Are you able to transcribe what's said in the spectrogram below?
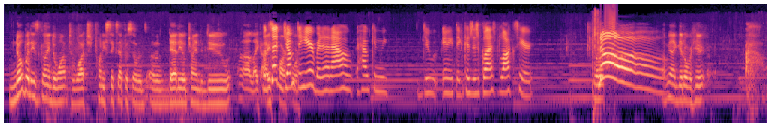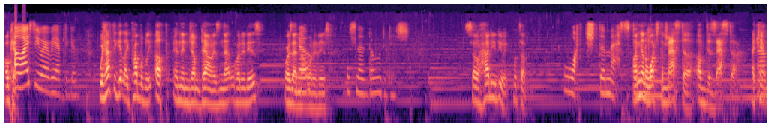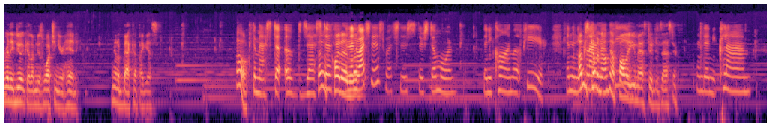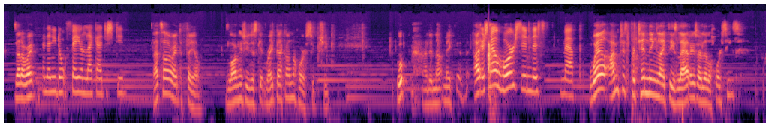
Nobody's going to want to watch 26 episodes of Daddy-O trying to do uh, like Well, it said parkour. jump to here, but now how how can we do anything? Because there's glass blocks here. Well, no. I'm gonna get over here. Okay, Oh, I see where we have to go. we have to get like probably up and then jump down. Isn't that what it is? Or is that not what it is? That's not at all what it is. So how do you do it? What's up? Watch the master. I'm gonna watch the master of disaster. I can't Um. really do it because I'm just watching your head. I'm gonna back up, I guess. Oh, The master of disaster. That was quite a and then watch this. Watch this. There's still more. Then you climb up here, and then you I'm just coming. I'm gonna follow you, Master of Disaster. And then you climb, Is that all right? and then you don't fail like I just did. That's all right to fail, as long as you just get right back on the horse, Super Sheep. Whoop! I did not make that. I, There's no horse in this map. Well, I'm just pretending like these ladders are little horsies.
